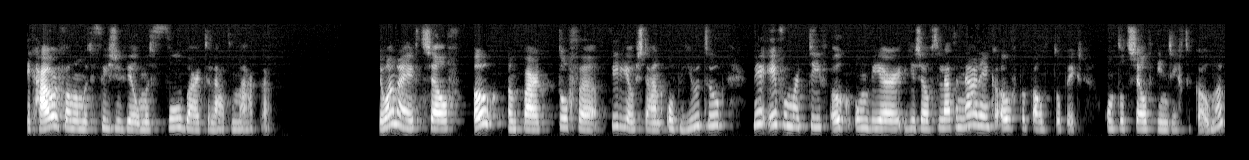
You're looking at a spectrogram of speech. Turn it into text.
Ik hou ervan om het visueel, om het voelbaar te laten maken. Joanna heeft zelf ook een paar toffe video's staan op YouTube. Meer informatief ook om weer jezelf te laten nadenken over bepaalde topics om tot zelfinzicht te komen.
